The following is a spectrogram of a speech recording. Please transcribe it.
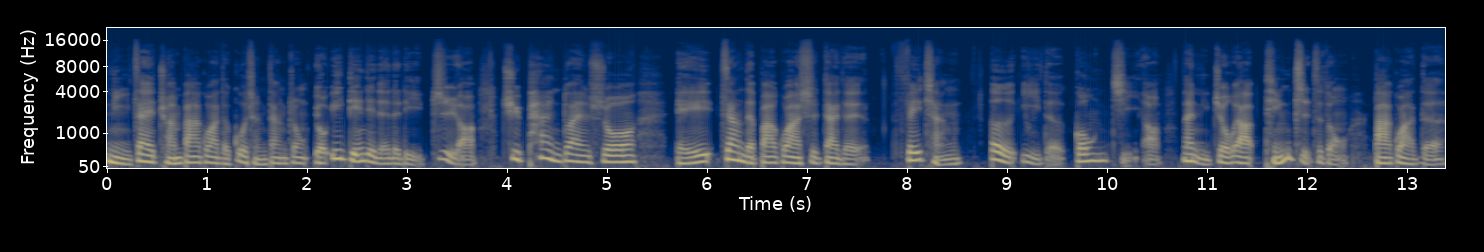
你在传八卦的过程当中，有一点点的理智啊，去判断说，诶，这样的八卦是带着非常恶意的攻击啊，那你就要停止这种八卦的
